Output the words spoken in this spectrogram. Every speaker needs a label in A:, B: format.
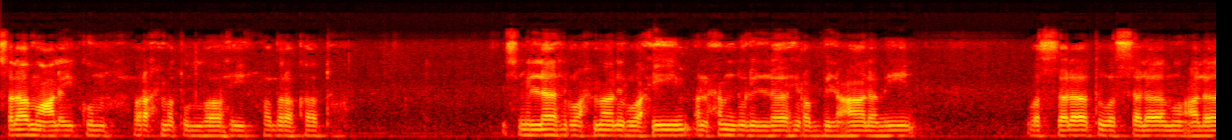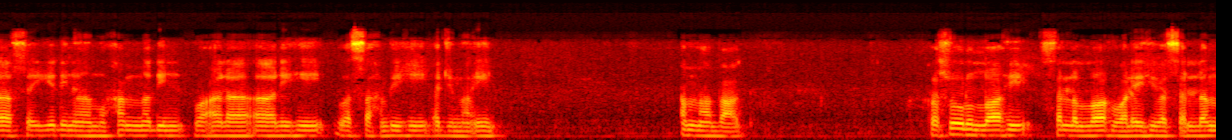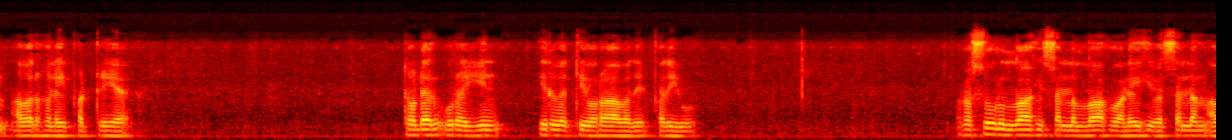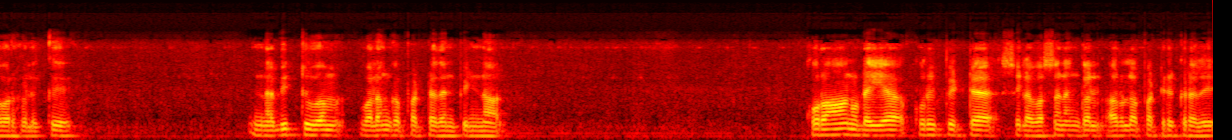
A: السلام عليكم ورحمة الله وبركاته بسم الله الرحمن الرحيم الحمد لله رب العالمين والصلاة والسلام على سيدنا محمد وعلى آله وصحبه أجمعين أما بعد ரசூலுல்லாஹி ஸல்லல்லாஹு அலைஹி வஸல்லம் அவர்களை பற்றிய தொடர் உரையின் இருபத்தி ஓராவது பதிவு. ரசூலுல்லாஹி சல்லல்லாஹு அலைஹி வசல்லம் அவர்களுக்கு நபித்துவம் வழங்கப்பட்டதன் பின்னால் குரானுடைய குறிப்பிட்ட சில வசனங்கள் அருளப்பட்டிருக்கிறது.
